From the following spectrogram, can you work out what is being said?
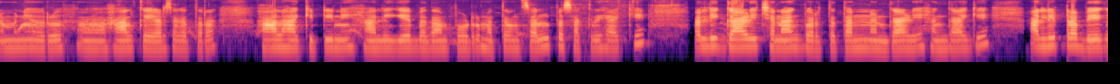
ನಮ್ಮ ಮನೆಯವರು ಹಾಲು ಕೈಯಾಡ್ಸಕತ್ತಾರ. ಹಾಲು ಹಾಕಿಟ್ಟೀನಿ, ಹಾಲಿಗೆ ಬಾದಾಮ್ ಪೌಡ್ರು, ಮತ್ತು ಒಂದು ಸ್ವಲ್ಪ ಸಕ್ಕರೆ ಹಾಕಿ, ಅಲ್ಲಿ ಗಾಳಿ ಚೆನ್ನಾಗಿ ಬರುತ್ತೆ, ತಣ್ಣನ ಗಾಳಿ. ಹಾಗಾಗಿ ಅಲ್ಲಿಟ್ರೆ ಬೇಗ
